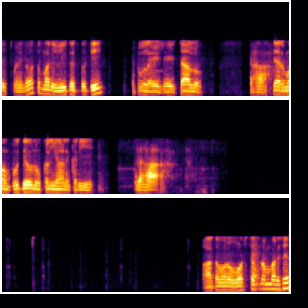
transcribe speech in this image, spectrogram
એક મિનિટ હો તમારી વિગત બધી લઈ લઈ ચાલો. હા. ત્યારમાં ભૂદેવનું કલ્યાણ કરીએ. હા. આ તમારો વોટ્સએપ નંબર છે?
